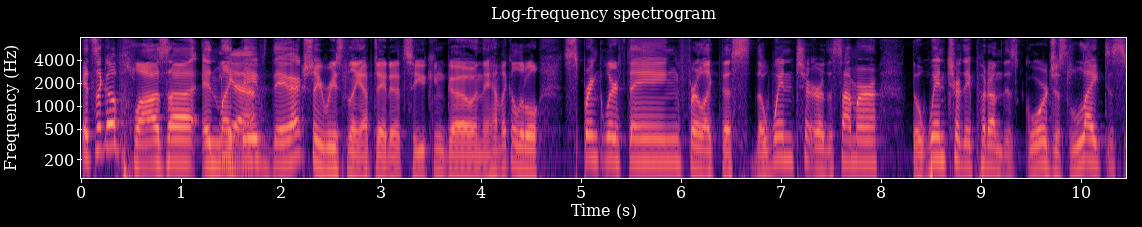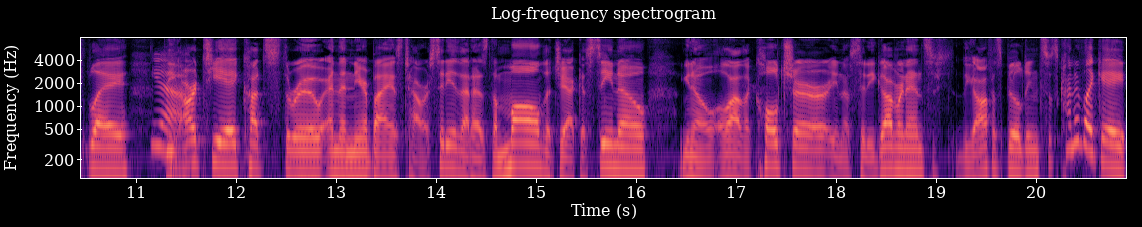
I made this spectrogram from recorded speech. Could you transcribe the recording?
it's like a plaza, and like Yeah. they've they've actually recently updated it, so you can go and they have like a little sprinkler thing for like this the winter or the summer. The winter they put on this gorgeous light display. Yeah. The RTA cuts through, and then nearby is Tower City that has the mall, the Jack Casino, you know, a lot of the culture, you know, city governance, the office building. So it's kind of like a.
